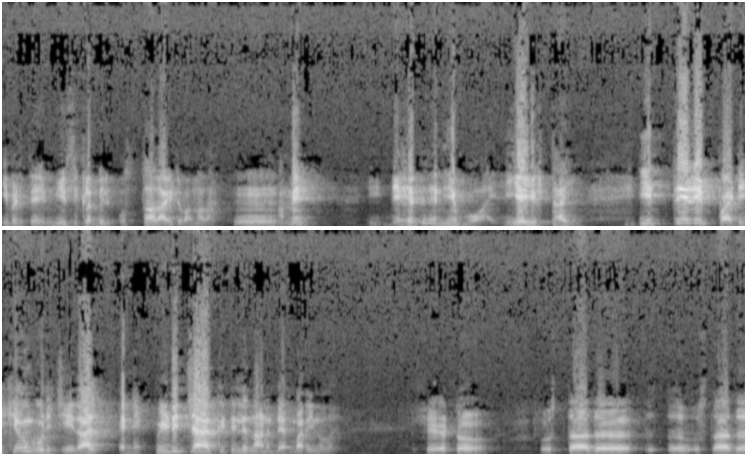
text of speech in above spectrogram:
ഇവിടുത്തെ മ്യൂസിക് ക്ലബിൽ ഉസ്താദായിട്ട് വന്നതാ അമ്മേ ഇദ്ദേഹത്തിന് എന്നെ വലിയ ഇഷ്ടായി. ഇത്തിരി പഠിക്കുകയും കൂടി ചെയ്താൽ എന്നെ പിടിച്ചാ കിട്ടില്ലെന്നാണ് അദ്ദേഹം പറയുന്നത്. കേട്ടോ. ഉസ്താദ് ഉസ്താദ്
